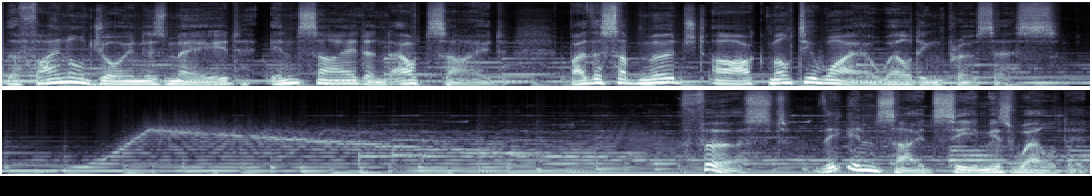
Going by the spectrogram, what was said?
The final join is made, inside and outside, by the submerged arc multi-wire welding process. First, the inside seam is welded.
